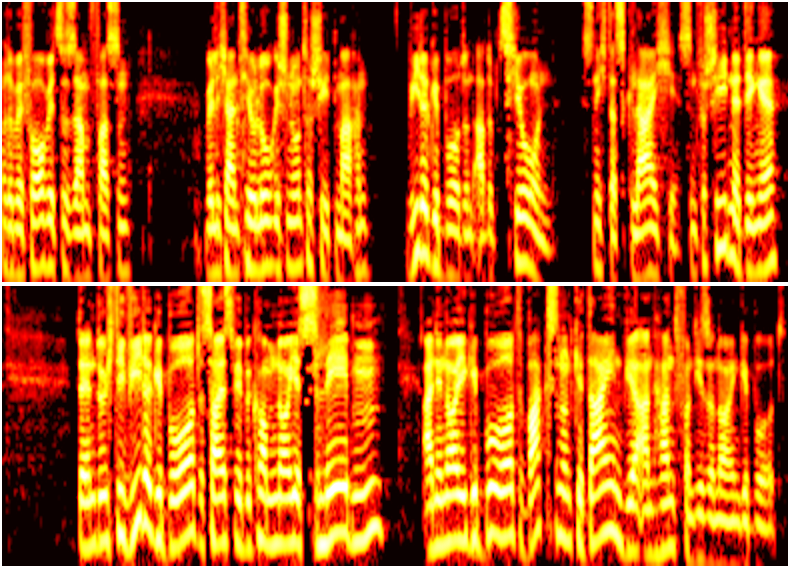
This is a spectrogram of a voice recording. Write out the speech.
oder bevor wir zusammenfassen, will ich einen theologischen Unterschied machen. Wiedergeburt und Adoption ist nicht das Gleiche. Es sind verschiedene Dinge. Denn durch die Wiedergeburt, das heißt, wir bekommen neues Leben, eine neue Geburt, wachsen und gedeihen wir anhand von dieser neuen Geburt.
